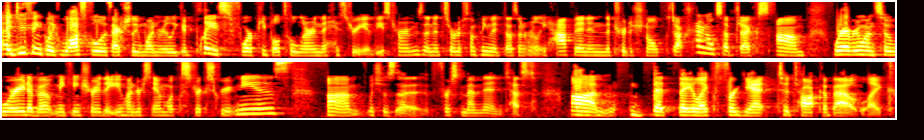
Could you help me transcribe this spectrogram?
I do think like law school is actually one really good place for people to learn the history of these terms. And it's sort of something that doesn't really happen in the traditional doctrinal subjects um, where everyone's so worried about making sure that you understand what strict scrutiny is, um, which is a First Amendment test, um, that they like forget to talk about like,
